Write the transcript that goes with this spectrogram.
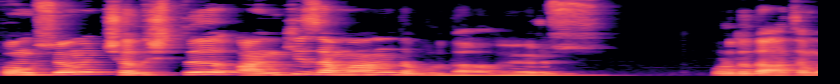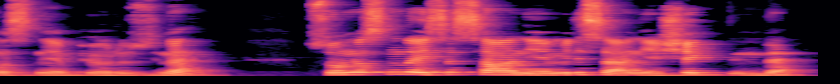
fonksiyonun çalıştığı anki zamanı da burada alıyoruz. Burada da atamasını yapıyoruz yine. Sonrasında ise saniye, milisaniye şeklinde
